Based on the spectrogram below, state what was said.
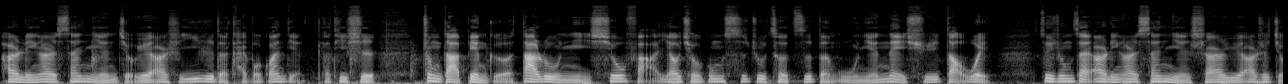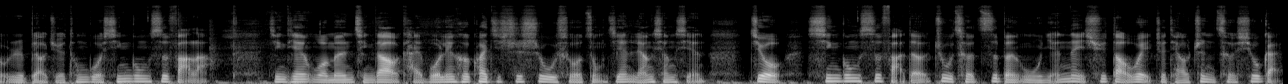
二零二三年九月二十一日的凯博观点，标题是“重大变革，大陆拟修法要求公司注册资本五年内需到位”，最终在二零二三年十二月二十九日表决通过新公司法了。今天我们请到凯博联合会计师事务所总监梁祥贤，就新公司法的注册资本五年内需到位这条政策修改，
